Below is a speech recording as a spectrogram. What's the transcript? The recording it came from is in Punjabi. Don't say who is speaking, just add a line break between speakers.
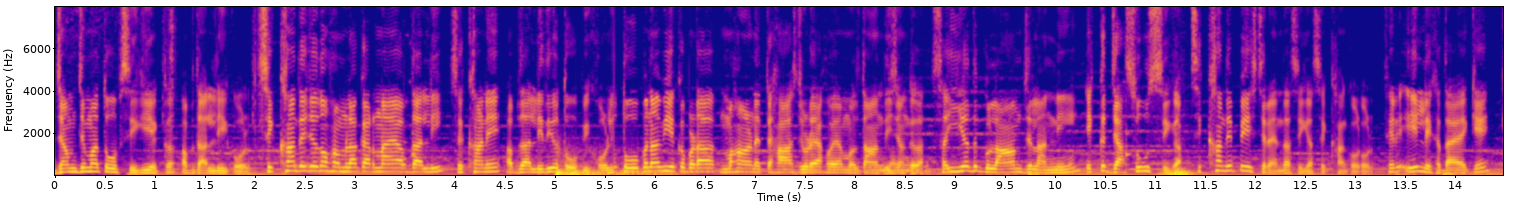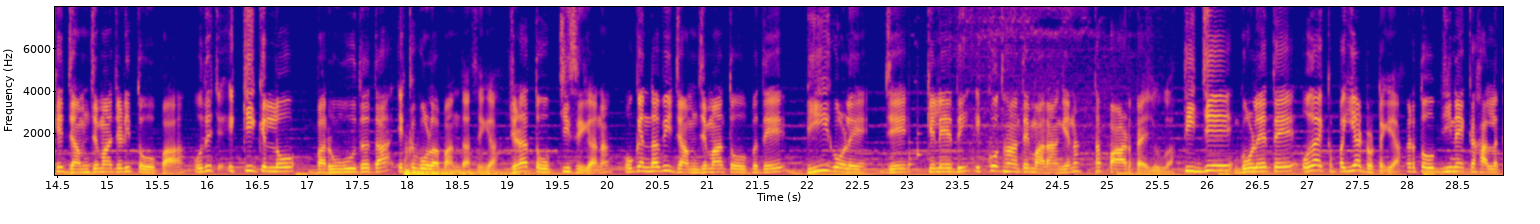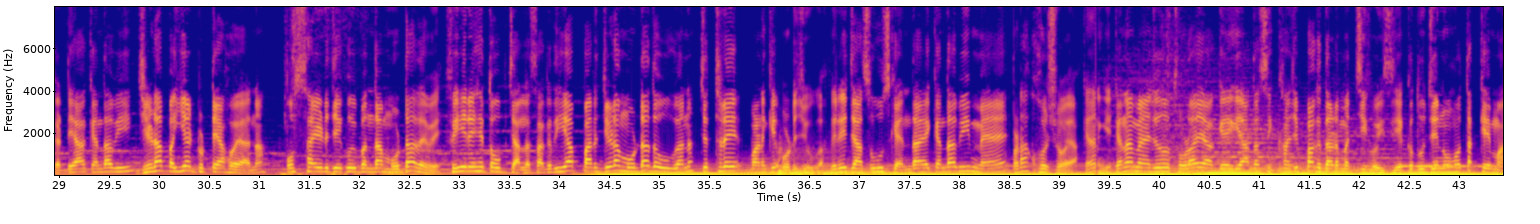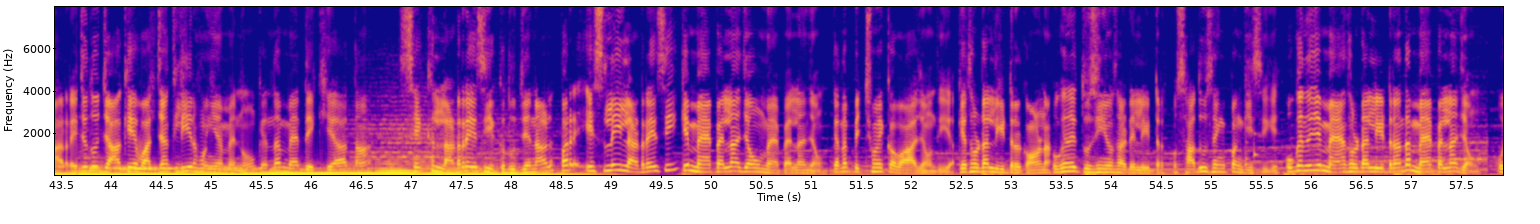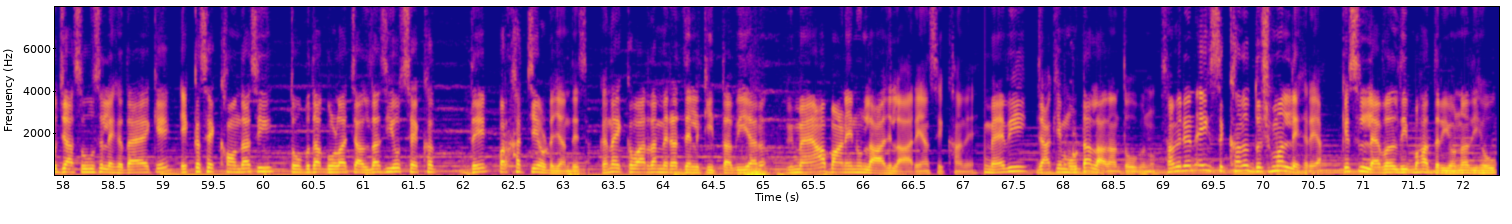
ਜਮਜਮਾ ਤੋਪ ਸੀਗੀ ਇੱਕ ਅਬਦਾਲੀ ਕੋਲ। ਸਿੱਖਾਂ ਤੇ ਜਦੋਂ ਹਮਲਾ ਕਰਨ ਆਇਆ ਅਬਦਾਲੀ, ਸਿੱਖਾਂ ਨੇ ਅਬਦਾਲੀ ਦੀ ਉਹ ਤੋਪ ਹੀ ਖੋਲੀ ਤੋਪ ਨਾਲ ਵੀ ਇੱਕ ਬੜਾ ਮਹਾਨ ਇਤਿਹਾਸ ਜੁੜਿਆ ਹੋਇਆ ਮੁਲਤਾਨ ਦੀ ਜੰਗ ਦਾ। ਸੈਯਦ ਗੁਲਾਮ ਜਲਾਨੀ ਇੱਕ ਜਾਸੂਸ ਸੀਗਾ। ਸਿੱਖਾਂ ਦੇ ਭੇਸ 'ਚ ਰਹਿੰਦਾ ਸੀਗਾ ਸਿੱਖਾਂ ਕੋਲ। ਫਿਰ ਇਹ ਲਿਖਦਾ ਹੈ ਕਿ ਕਿ ਜਮਜਮਾ ਜਿਹੜੀ ਤੋਪ ਆ, ਉਹਦੇ 'ਚ 21 ਕਿਲੋ ਬਾਰੂਦ ਦਾ ਇੱਕ ਗੋਲਾ ਬੰਦਾ ਸੀਗਾ। ਜਿਹੜਾ ਤੋਪਚੀ ਸੀਗਾ ਨਾ, ਉਹ ਕਹਿੰਦਾ ਵੀ ਜਮਜਮਾ ਤੋਪ ਦੇ 20 ਗੋਲੇ ਜੇ ਕਿਲੇ ਦੀ ਇੱਕੋ ਥਾਂ ਤੇ ਮਾਰਾਂਗੇ ਨਾ, ਤਾਂ ਪਾੜ ਪੈ ਜਾਊਗਾ। ਤੀਜੇ ਗੋਲੇ ਤੇ ਉਹਦਾ ਇੱਕ ਪਹੀਆ ਟੁੱਟ ਗਿਆ। ਫਿਰ ਤੋਪ ਜੀ ਨੇ ਇੱਕ ਹੱਲ ਕੱਢਿਆ, ਕਹਿੰਦਾ ਵੀ ਜਿਹੜਾ ਪਹੀਆ ਟੁੱਟਿਆ ਹੋਇਆ ਨਾ, ਉਸ ਸਾਈਡ ਜੇ ਕੋਈ ਬੰਦਾ ਮੋਢਾ ਦੇਵੇ, ਫਿਰ ਇਹ ਤੋਪ ਚੱਲ ਸਕਦੀ ਆ, ਪਰ ਜਿਹੜਾ ਮੋਢਾ ਦਊਗਾ ਨਾ, ਚਿੱਥੜੇ ਬਣ ਕੇ ਉੱਡ ਜਾਊਗਾ। ਫਿਰ ਇਹ ਜਾਸੂਸ ਕਹਿੰਦਾ ਹੈ ਕਹਿੰਦਾ ਵੀ ਮੈਂ ਬੜਾ ਖੁਸ਼ ਹੋਇਆ। ਕਹਿੰਦਾ ਮੈਂ ਜਦੋਂ ਥੋੜਾ ਜਿਹਾ ਅੱਗੇ ਗਿਆ ਤਾਂ ਸਿੱਖਾਂ 'ਚ ਭਗਦੜ ਮੱਚੀ ਹੋਈ ਸੀ, ਇੱਕ ਦੂਜੇ ਨੂੰ ਉਹ ਧੱਕੇ ਮਾਰ ਰਹੇ। ਜਦੋਂ ਜਾ ਕੇ ਆਵਾਜ਼ਾਂ ਕਲੀਅਰ ਹੋਈਆਂ ਮੈਨੂੰ, ਕਹਿੰਦਾ ਮੈਂ ਦੇਖਿਆ ਤਾਂ ਸਿੱਖ ਲੜ ਰਹੇ ਸੀ ਇੱਕ ਦੂਜੇ ਨਾਲ, ਪਰ ਇਸ ਲਈ ਲੜ ਰਹੇ ਸੀ ਕਿ ਮੈਂ ਪਹਿਲਾਂ ਜਾਊਂ, ਮੈਂ ਪਹਿਲਾਂ ਜਾਊਂ। ਕਹਿੰਦਾ ਪਿੱਛੋਂ ਇੱਕ ਆਵਾਜ਼ ਆਉਂਦੀ ਆ ਕਿ ਤੁਹਾਡਾ ਲੀਡਰ ਕੌਣ ਆ? ਉਹ ਕਹਿੰਦੇ, ਤੁਸੀਂ ਹੋ ਸਾਡੇ ਲੀਡਰ। ਉਹ ਸਾਧੂ ਸਿੰਘ ਭੰਗੀ ਸੀਗੇ। ਉਹ ਕਹਿੰਦੇ, ਜੇ ਮੈਂ ਤੁਹਾਡਾ ਲੀਡਰ ਆ ਤਾਂ ਮੈਂ ਪਹਿਲਾਂ ਜਾਊਂ। ਉਹ ਜਾਸੂਸ ਲਿਖਦਾ ਹੈ ਕਿ ਇੱਕ ਸਿੱਖ ਆਉਂਦਾ ਆਉਂਦਾ ਸੀ ਤੋਪ ਦਾ ਗੋਲਾ ਚੱਲਦਾ ਸੀ, ਉਹ ਸਿੱਖ ਦੇ ਪਰਖੱਚੇ ਉੱਡ ਜਾਂਦੇ ਸੀ ਕਹਿੰਦਾ ਇੱਕ ਵਾਰ ਤਾਂ ਮੇਰਾ ਦਿਲ ਕੀਤਾ ਵੀ ਯਾਰ, ਵੀ ਮੈਂ ਆਹ ਬਾਣੇ ਨੂੰ ਲਾਜ ਲਾ ਰਿਹਾ ਸਿੱਖਾਂ ਦੇ। ਮੈਂ ਵੀ ਜਾ ਕੇ ਮੋਢਾ ਲਾ ਦਾਂ ਤੋਪ ਨੂੰ। ਸਮਝ ਰਹੇ ਨੇ, ਇਹ ਸਿੱਖਾਂ ਦਾ ਦੁਸ਼ਮਣ ਲਿਖ ਰਿਹਾ। ਕਿਸ ਲੈਵਲ ਦੀ ਬਹਾਦਰੀ ਉਹਨਾਂ ਦੀ ਹੋਊ।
